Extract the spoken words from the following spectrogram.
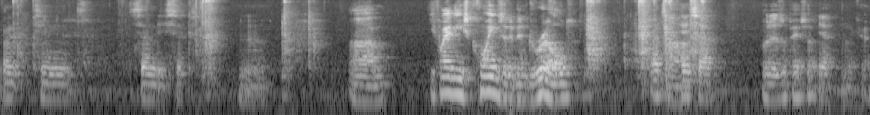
1976. Um, you find these coins that have been drilled. That's a Uh, peso. What is a peso? Yeah. Okay.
